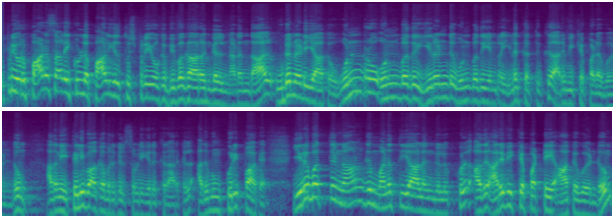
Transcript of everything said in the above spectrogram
இப்படி ஒரு பாடசாலைக்குள்ள பாலியல் துஷ்பிரயோக விவகாரங்கள் நடந்தால் உடனடியாக ஒன்று ஒன்பது இரண்டு ஒன்பது என்ற இலக்கத்துக்கு அறிவிக்கப்பட வேண்டும். அதனை தெளிவாக அவர்கள் சொல்லியிருக்கிறார்கள். அதுவும் குறிப்பாக இருபத்து நான்கு மனுத்தியாளங்களுக்குள் அது அறிவிக்கப்பட்டே ஆக வேண்டும்.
